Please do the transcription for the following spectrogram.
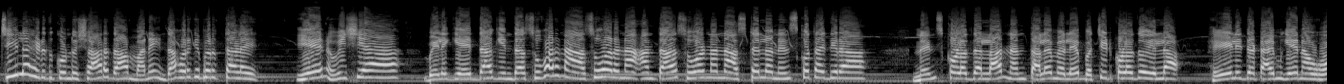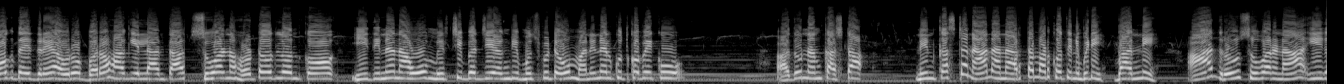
ಚೀಲ ಹಿಡಿದುಕೊಂಡು ಶಾರದಾ ಮನೆಯಿಂದ ಹೊರಗೆ ಬರುತ್ತಾಳೆ. ಏನು ವಿಷಯ? ಬೆಳಿಗ್ಗೆ ಎದ್ದಾಗಿಂದ ಸುವರ್ಣ ಸುವರ್ಣ ಅಂತ ಸುವರ್ಣನ ಅಷ್ಟೆಲ್ಲ ನೆನ್ಸ್ಕೊತಾ ಇದ್ದೀರಾ? ನೆನ್ಸ್ಕೊಳ್ಳೋದಲ್ಲ ನನ್ನ ತಲೆ ಮೇಲೆ ಬಚ್ಚಿಟ್ಕೊಳ್ಳೋದು ಇಲ್ಲ. ಹೇಳಿದ ಟೈಮ್ಗೆ ನಾವು ಹೋಗದೆ ಇದ್ರೆ ಅವರು ಬರೋ ಹಾಗಿಲ್ಲ ಅಂತ ಸುವರ್ಣ ಹೊರಟೋದ್ಲು ಅಂದ್ಕೋ. ಈ ದಿನ ನಾವು ಮಿರ್ಚಿ ಬಜ್ಜಿ ಅಂಗಡಿ ಮುಚ್ಬಿಟ್ಟು ಮನೆಯಲ್ಲಿ ಕುತ್ಕೋಬೇಕು. ಅದು ನನ್ನ ಕಷ್ಟ. ನಿನ್ ಕಷ್ಟನ ನಾನು ಅರ್ಥ ಮಾಡ್ಕೋತೀನಿ ಬಿಡಿ. ಬನ್ನಿ ಆದರೂ ಸುವರ್ಣ ಈಗ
